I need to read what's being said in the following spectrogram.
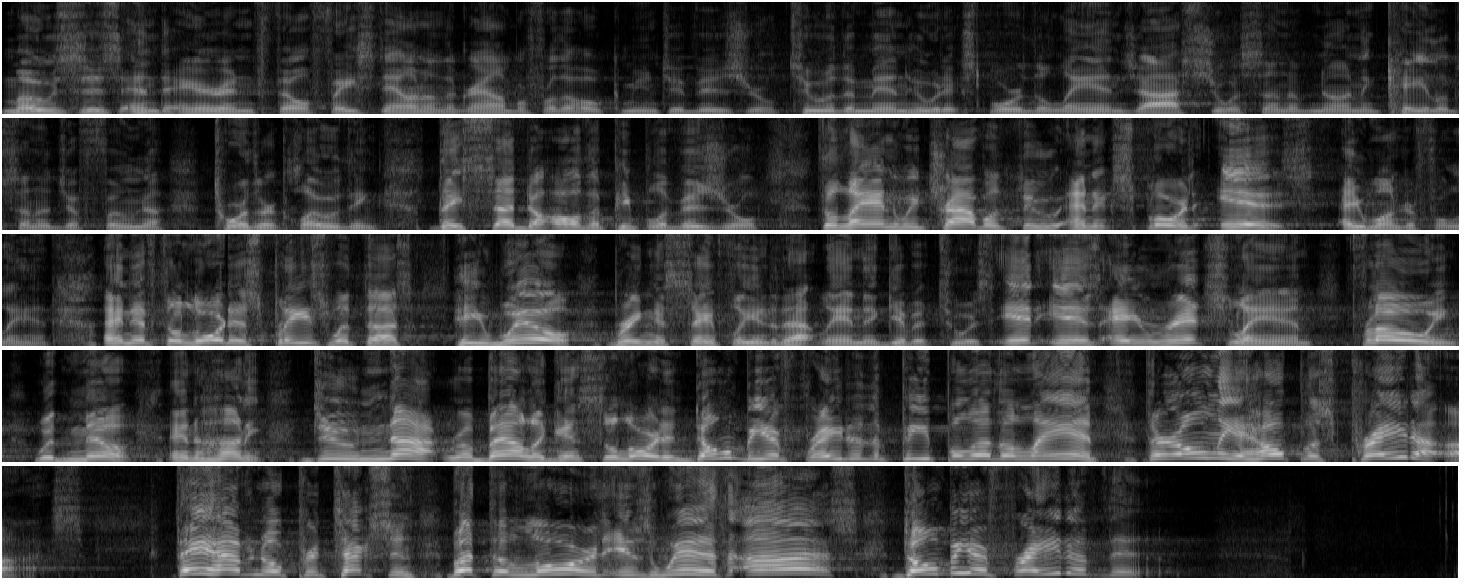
Moses and Aaron fell face down on the ground before the whole community of Israel. Two of the men who had explored the land, Joshua son of Nun and Caleb son of Jephunneh, tore their clothing. They said to all the people of Israel, The land we traveled through and explored is a wonderful land. And if the Lord is pleased with us, he will bring us safely into that land and give it to us. It is a rich land flowing with milk and honey. Do not rebel against the Lord and don't be afraid of the people of the land. They're only helpless prey to us. They have no protection, but the Lord is with us. Don't be afraid of them.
